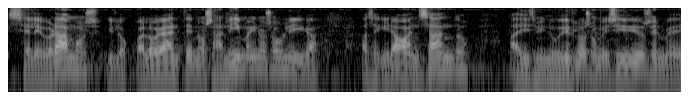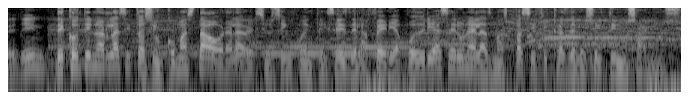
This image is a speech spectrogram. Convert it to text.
celebramos y lo cual obviamente nos anima y nos obliga a seguir avanzando, a disminuir los homicidios en Medellín. De continuar la situación como hasta ahora, la versión 56 de la feria podría ser una de las más pacíficas de los últimos años.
